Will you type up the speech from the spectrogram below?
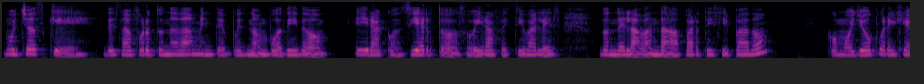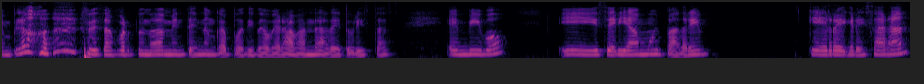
muchos que desafortunadamente pues no han podido ir a conciertos o ir a festivales donde la banda ha participado, como yo por ejemplo, desafortunadamente nunca he podido ver a banda de turistas en vivo y sería muy padre que regresaran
